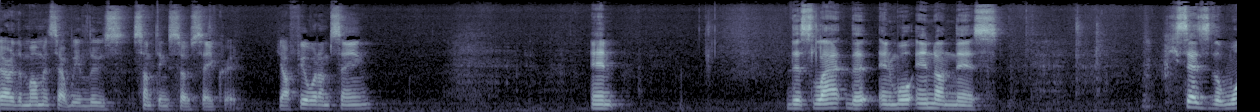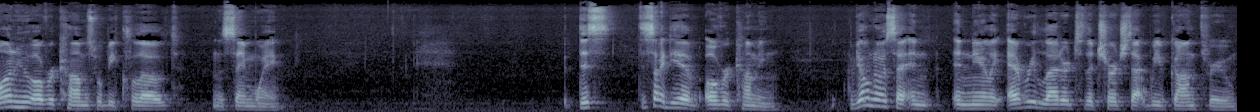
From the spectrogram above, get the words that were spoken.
are the moments that we lose something so sacred. Y'all feel what I'm saying? And this la- the, and we'll end on this. He says the one who overcomes will be clothed in the same way. This this idea of overcoming. Have y'all noticed that in, in nearly every letter to the church that we've gone through,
